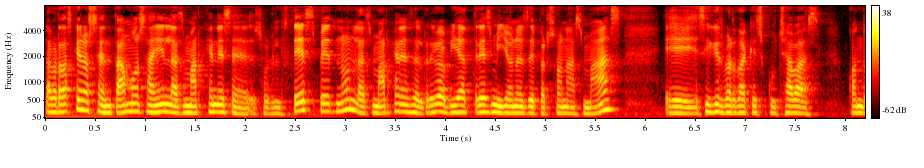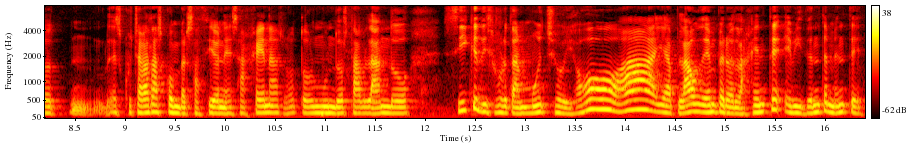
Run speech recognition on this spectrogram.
La verdad es que nos sentamos ahí en las márgenes, eh, sobre el césped, ¿no? En las márgenes del río había tres millones de personas más. Eh, sí que es verdad que escuchabas cuando mm, escuchabas las conversaciones ajenas, ¿no? Todo el mundo está hablando, sí que disfrutan mucho y oh, ah, y aplauden, pero la gente evidentemente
